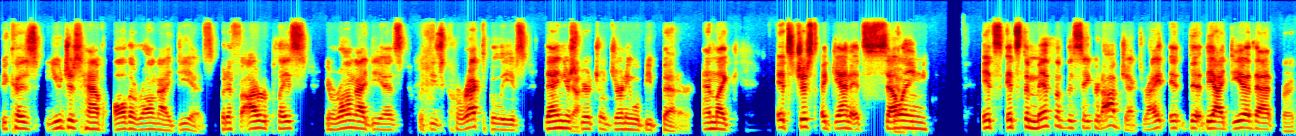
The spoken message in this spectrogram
Because you just have all the wrong ideas. But if i replace your wrong ideas with these correct beliefs then your yeah. spiritual journey will be better. And like it's just again it's selling it's it's the myth of the sacred object right? It the, the idea that right.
